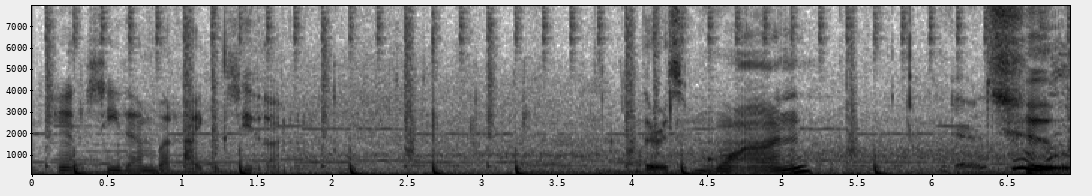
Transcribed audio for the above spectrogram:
You can't see them, but I can see them. There's one, two.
